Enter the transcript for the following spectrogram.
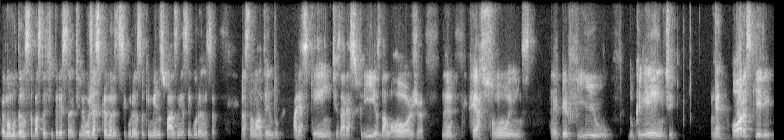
é uma mudança bastante interessante, né? Hoje as câmeras de segurança o que menos fazem é segurança. Elas estão lá vendo áreas quentes, áreas frias da loja, né? Reações, é, perfil do cliente, né? Horas que ele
